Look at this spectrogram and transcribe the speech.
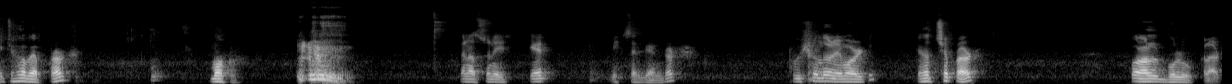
এটা হবে আপনার মোটর। প্যানাসোনিকের মিক্সার গ্রাইন্ডার খুবই সুন্দর এই মডেলটি এটা হচ্ছে আপনার coral blue colour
